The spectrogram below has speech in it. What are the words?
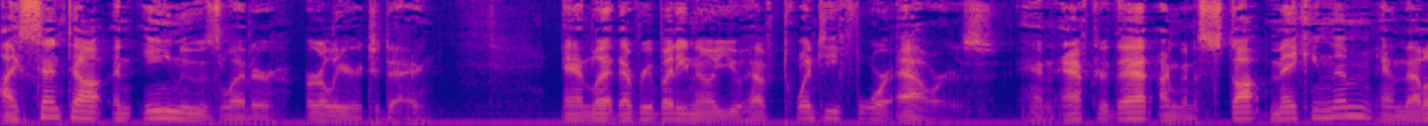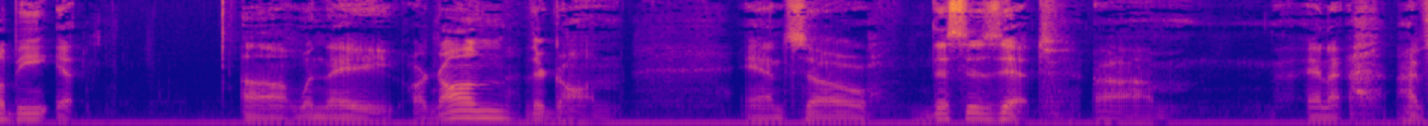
I sent out an e newsletter earlier today and let everybody know you have 24 hours. And after that, I'm going to stop making them, and that'll be it. Uh, when they are gone, they're gone. And so this is it. Um, and I, have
